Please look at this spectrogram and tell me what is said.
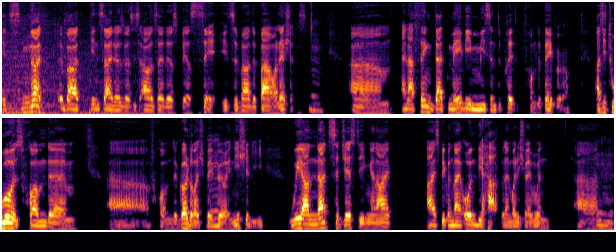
It's not about insiders versus outsiders per se. It's about the power relations. Mm. Um, and I think that may be misinterpreted from the paper, as it was from the um, uh, from the Gold Rush mm. paper mm. initially. We are not suggesting, and I I speak on my own behalf, but I'm really sure everyone uh, mm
